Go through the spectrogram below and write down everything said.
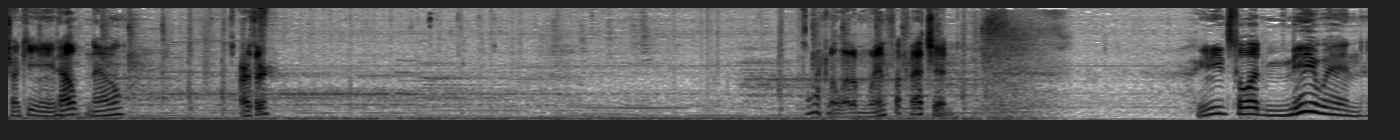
Chunky, you need help? No? Arthur? I'm not gonna let him win. Fuck that shit. He needs to let me win.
